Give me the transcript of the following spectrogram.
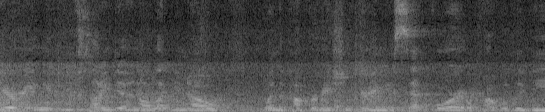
hearing. If you've signed in, I'll let you know when the confirmation hearing is set for. It'll probably be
